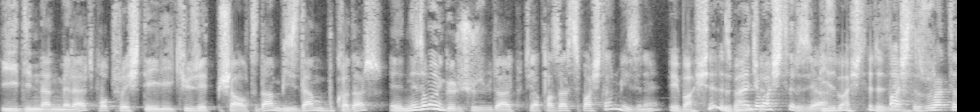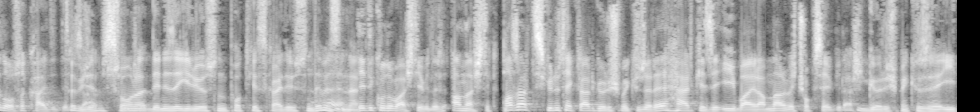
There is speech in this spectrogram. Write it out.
iyi dinlenmeler. Podfresh Daily 276'dan bizden bu kadar. E, ne zaman görüşürüz bir daha Aykut ya? Pazartesi başlar mıyız yine? E, başlarız bence. Bence başlarız ya. Biz başlarız ya. Başlarız. Uzakta da olsa kaydederiz. Tabii abi. canım. Sıkıntı Sonra yok. denize giriyorsun, podcast kaydediyorsun demesinler. Aynen. Dedikodu başlayabilir. Anlaştık. Pazartesi günü tekrar görüşmek üzere. Herkese iyi bayramlar ve çok sevgiler. Görüşmek üzere. İyi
